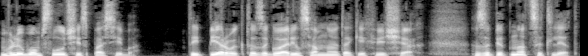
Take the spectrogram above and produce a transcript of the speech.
в любом случае спасибо. Ты первый, кто заговорил со мной о таких вещах. За пятнадцать лет.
